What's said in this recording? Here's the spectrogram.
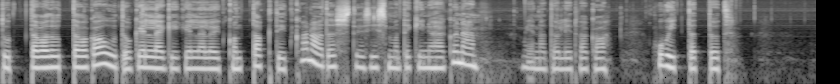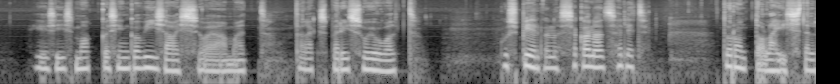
tuttava tuttava kaudu kellegi, kellel olid kontaktid Kanadast ja siis ma tegin ühe kõne ja nad olid väga huvitatud. ja siis ma hakkasin ka viisa asju ajama, et ta läks päris sujuvalt. kus piirkonnas sa Kanadas olid? Toronto lähistel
